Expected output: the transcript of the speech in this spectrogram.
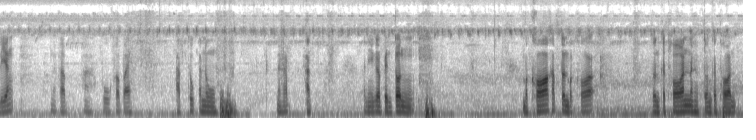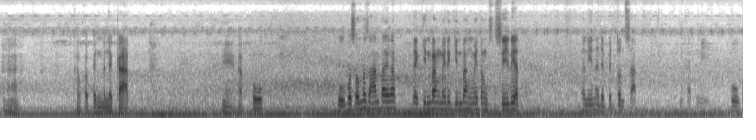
เลี้ยงนะครับปลูกเข้าไป อัดทุกอนูนะครับ อัด อันนี้ก็เป็นต้น บักคอครับ ต้นบักคอต้นกระท้อนนะครับ ต้นกระท้อนอ่าครับก็เป็นบรรยากาศนี่ครับปลูกปลูกผสมผสานไปครับ ได้กินบ้างไม่ได้กินบ้างไม่ต้องซีเรียสอันนี้น่าจะเป็นต้นสักนะครับนี่ปลูกผ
